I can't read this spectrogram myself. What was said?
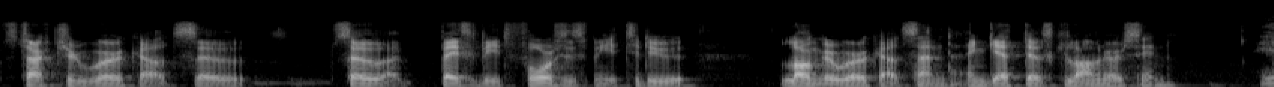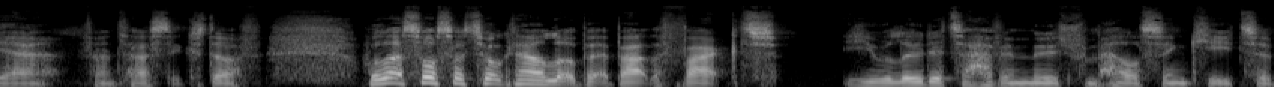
structured workouts. So, so basically it forces me to do longer workouts and and get those kilometers in. Yeah, fantastic stuff. Well, let's also talk now a little bit about the fact you alluded to having moved from Helsinki to,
